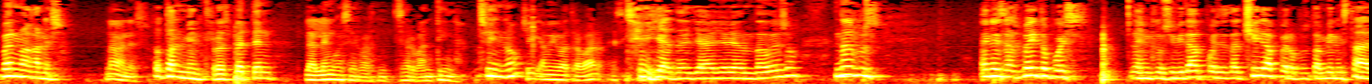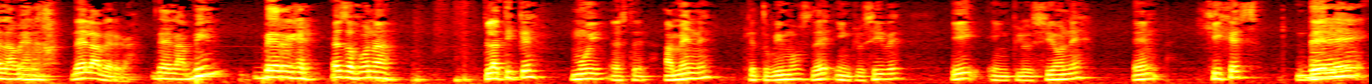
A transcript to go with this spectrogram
Pero no hagan eso. No hagan eso. Totalmente. Respeten la lengua cerva- cervantina. Sí, ¿no? Sí, ya me iba a trabar. así que- Sí, ya, te- ya, ya dado eso. No, pues, en ese aspecto, pues, la inclusividad, pues, está chida, pero pues también está de la verga. De la verga. De la vil vergue. Eso fue una plática muy este amene que tuvimos de inclusive y inclusione en Jijes Dele Dele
